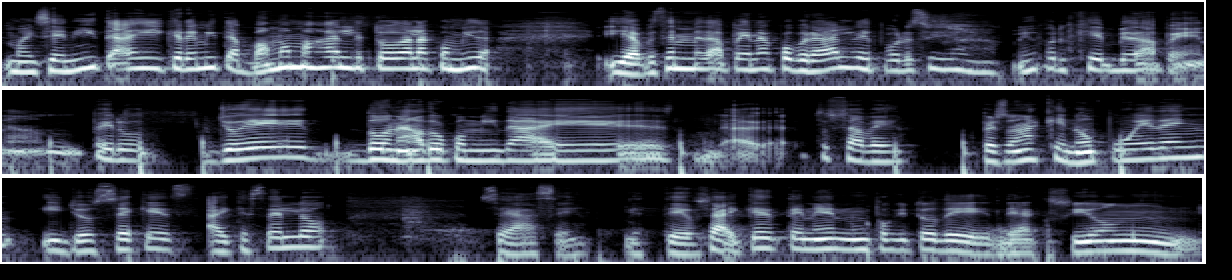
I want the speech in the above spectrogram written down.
Maicenitas y cremitas, vamos a bajarle toda la comida. Y a veces me da pena cobrarle, por eso yo, "Dios mío, pero es me da pena. Pero yo he donado comida, es, ah, tú sabes, personas que no pueden y yo sé que hay que hacerlo, se hace. Este, o sea, hay que tener un poquito de, de acción.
